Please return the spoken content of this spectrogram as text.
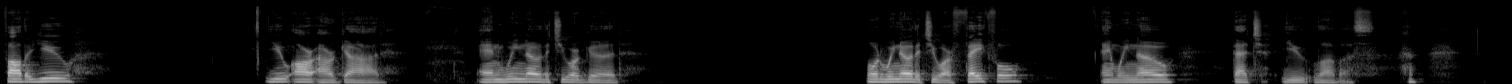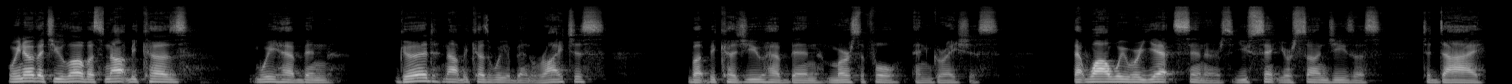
Father, you, you are our God, and we know that you are good. Lord, we know that you are faithful, and we know that you love us. we know that you love us not because we have been good, not because we have been righteous, but because you have been merciful and gracious. That while we were yet sinners, you sent your Son Jesus to die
